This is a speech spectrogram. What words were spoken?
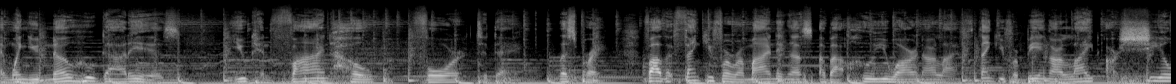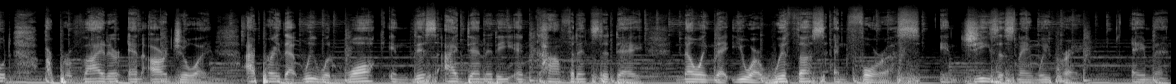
And when you know who God is, you can find hope for today. Let's pray. Father, thank you for reminding us about who you are in our life. Thank you for being our light, our shield, our provider, and our joy. I pray that we would walk in this identity and confidence today, knowing that you are with us and for us. In Jesus' name we pray. Amen.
